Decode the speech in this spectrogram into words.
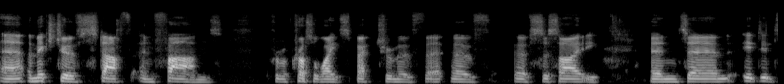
uh, a mixture of staff and fans from across a wide spectrum of uh, of, of society, and um, it, it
